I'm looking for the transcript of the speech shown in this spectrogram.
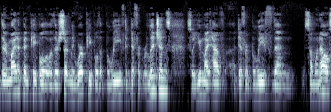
there might have been people, or there certainly were people that believed in different religions. So you might have a different belief than someone else,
